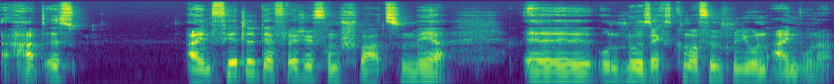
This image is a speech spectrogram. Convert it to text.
hat es ein Viertel der Fläche vom Schwarzen Meer äh, und nur 6,5 Millionen Einwohner.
